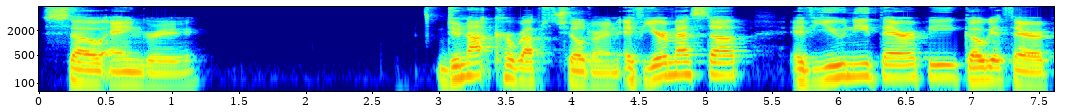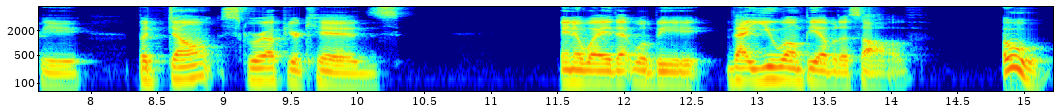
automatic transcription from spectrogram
so angry. Do not corrupt children. If you're messed up, if you need therapy, go get therapy, but don't screw up your kids in a way that will be that you won't be able to solve. Ooh,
